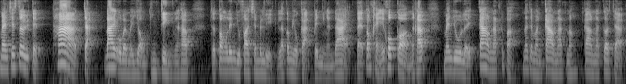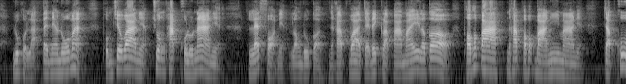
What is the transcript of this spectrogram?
แมนเชสเตอร์ยูไนเต็ดถ้าจะได้โอบามายองจริง ๆ นะครับ จะต้องเล่นยูฟาแชมเปี้ยนลีกแล้วก็มีโอกาสเป็นอย่างนั้นได้ แต่ต้องแข่งให้ครบก่อนนะครับแมนยูเหลือ9นัดหรือเปล่า น่าจะมัน 9 นัดเนาะ9นัดก็จะรู้ผลละ แต่แนวโน้มอะผมเชื่อว่าเนี่ยช่วงพักโคโรนาเนี่ยแรดฟอร์ดเนี่ยลองดูก่อนนะครับว่าจะได้กลับมาไหมแล้วก็พอพอกบานะครับพอพอกบานี่มาเนี่ยจับคู่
